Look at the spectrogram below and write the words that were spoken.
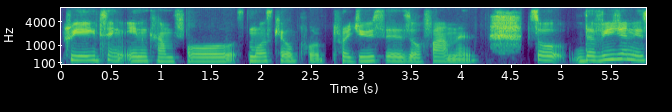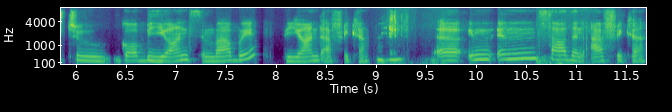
creating income for small scale pro- producers or farmers. So the vision is to go beyond Zimbabwe, beyond Africa. Mm-hmm. Uh, in, in Southern Africa,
